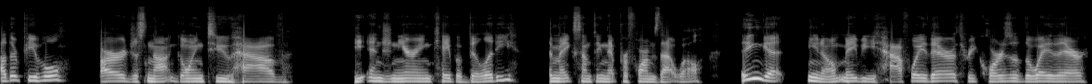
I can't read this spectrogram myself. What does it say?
other people are just not going to have the engineering capability to make something that performs that well. They can get, you know, maybe halfway there, three quarters of the way there.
